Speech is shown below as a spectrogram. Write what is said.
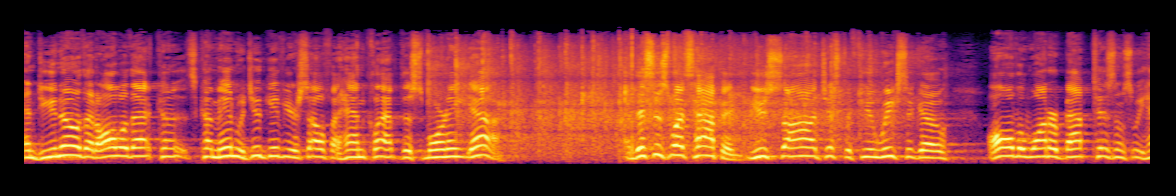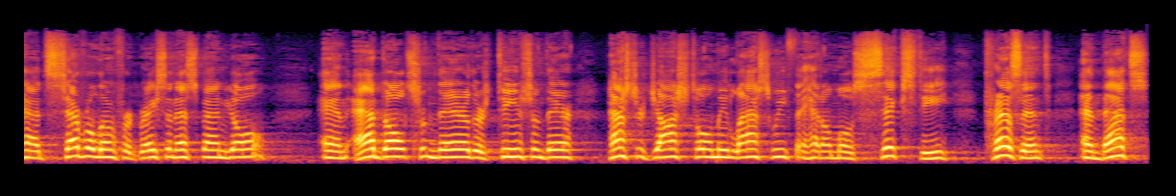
And do you know that all of that has come in? Would you give yourself a hand clap this morning? Yeah. And this is what's happened. You saw just a few weeks ago all the water baptisms. We had several of them for Grace and Espanol, and adults from there, there's teams from there. Pastor Josh told me last week they had almost 60 present, and that's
